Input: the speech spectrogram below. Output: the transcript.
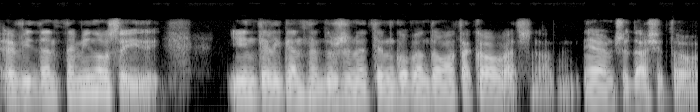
ewidentne minusy i, i inteligentne drużyny tym go będą atakować. No, nie wiem, czy da się to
